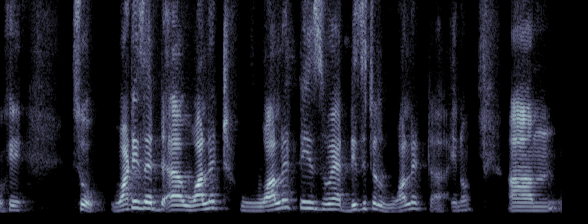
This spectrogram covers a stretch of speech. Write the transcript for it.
okay? So what is a uh, wallet? Wallet is where digital wallet uh, you know um,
